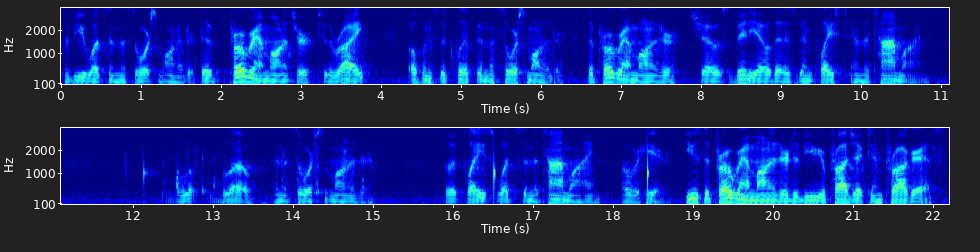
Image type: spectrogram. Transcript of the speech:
to view what's in the source monitor. The program monitor to the right opens the clip in the source monitor. The program monitor shows video that has been placed in the timeline below in the source monitor. So it plays what's in the timeline over here. Use the program monitor to view your project in progress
